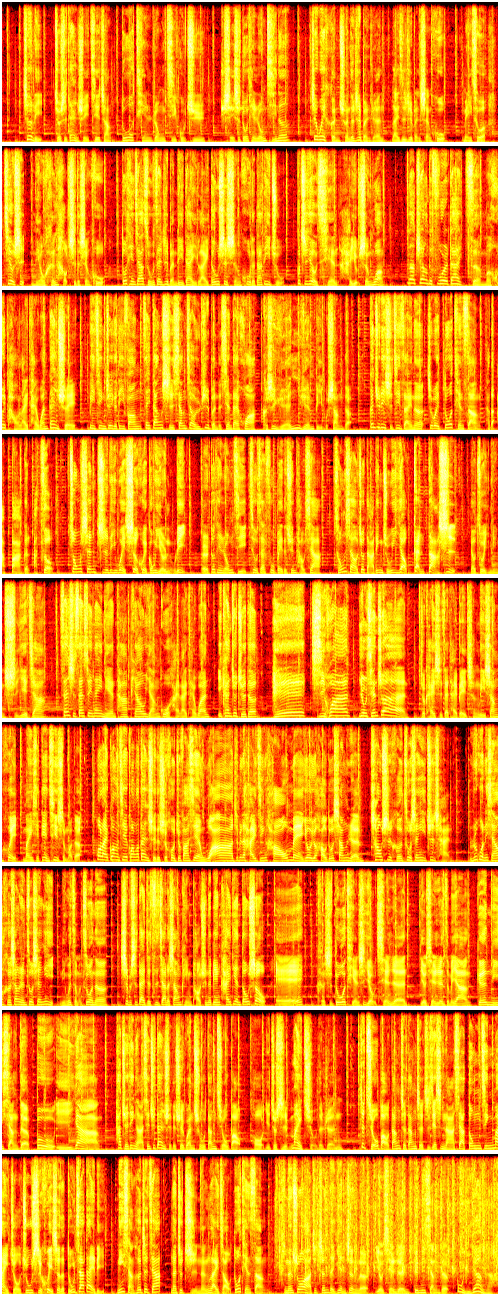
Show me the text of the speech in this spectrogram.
这里就是淡水街长多田荣吉故居。谁是多田荣吉呢？这位很纯的日本人，来自日本神户，没错，就是牛很好吃的神户。多田家族在日本历代以来都是神户的大地主，不只有钱，还有声望。那这样的富二代怎么会跑来台湾淡水？毕竟这个地方在当时相较于日本的现代化，可是远远比不上的。根据历史记载呢，这位多田桑他的阿爸跟阿奏终身致力为社会公益而努力，而多田荣吉就在父辈的熏陶下，从小就打定主意要干大事，要做一名实业家。三十三岁那一年，他漂洋过海来台湾，一看就觉得，嘿，喜欢，有钱赚，就开始在台北成立商会，卖一些电器什么的。后来逛街逛到淡水的时候，就发现，哇，这边的海景好美，又有好多商人，超适合做生意置产。如果你想要和商人做生意，你会怎么做呢？是不是带着自家的商品跑去那边开店兜售？诶，可是多田是有钱人，有钱人怎么样？跟你想的不一样。他决定啊，先去淡水的税关处当酒保，哦，也就是卖酒的人。这酒保当着当着，直接是拿下东京卖酒株式会社的独家代理。你想喝这家，那就只能来找多田桑。只能说啊，这真的验证了有钱人跟你想的不一样啊。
